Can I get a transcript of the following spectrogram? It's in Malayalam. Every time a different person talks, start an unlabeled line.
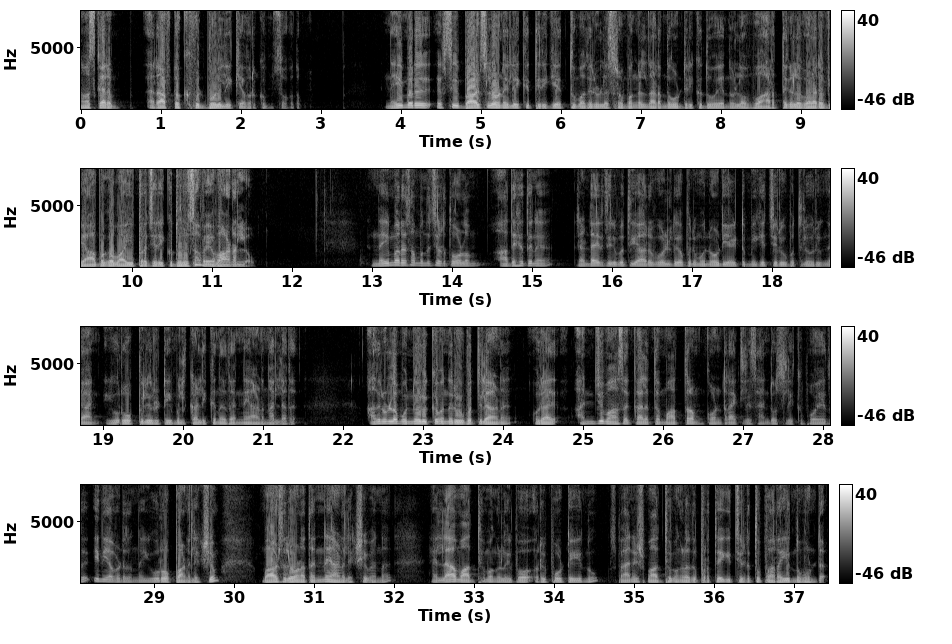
നമസ്കാരം. റാഫ്ടോക്ക് ഫുട്ബോളിലേക്ക് അവർക്കും സ്വാഗതം. നെയ്മർ എഫ് സി ബാഴ്സലോണയിലേക്ക് തിരികെ എത്തും. അതിനുള്ള ശ്രമങ്ങൾ നടന്നുകൊണ്ടിരിക്കുന്നു എന്നുള്ള വാർത്തകൾ വളരെ വ്യാപകമായി പ്രചരിക്കുന്ന ഒരു സമയമാണല്ലോ. നെയ്മറെ സംബന്ധിച്ചിടത്തോളം അദ്ദേഹത്തിന് രണ്ടായിരത്തി ഇരുപത്തിയാറ് വേൾഡ് കപ്പിന് മുന്നോടിയായിട്ട് മികച്ച രൂപത്തിൽ ഒരുങ്ങാൻ യൂറോപ്പിലൊരു ടീമിൽ കളിക്കുന്നത് തന്നെയാണ് നല്ലത്. അതിനുള്ള മുന്നൊരുക്കം എന്ന രൂപത്തിലാണ് ഒരു അഞ്ച് മാസക്കാലത്തെ മാത്രം കോൺട്രാക്റ്റിൽ സാൻഡോസിലേക്ക് പോയത് ഇനി അവിടെ നിന്ന് യൂറോപ്പാണ് ലക്ഷ്യം. ബാഴ്സലോണ തന്നെയാണ് ലക്ഷ്യമെന്ന് എല്ലാ മാധ്യമങ്ങളും ഇപ്പോൾ റിപ്പോർട്ട് ചെയ്യുന്നു. സ്പാനിഷ് മാധ്യമങ്ങൾ അത് പ്രത്യേകിച്ച് എടുത്തു പറയുന്നുമുണ്ട്.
